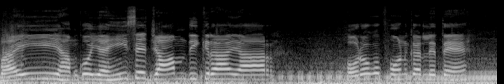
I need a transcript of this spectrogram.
भाई, हमको यहीं से जाम दिख रहा है यार। होरो को फ़ोन कर लेते हैं।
